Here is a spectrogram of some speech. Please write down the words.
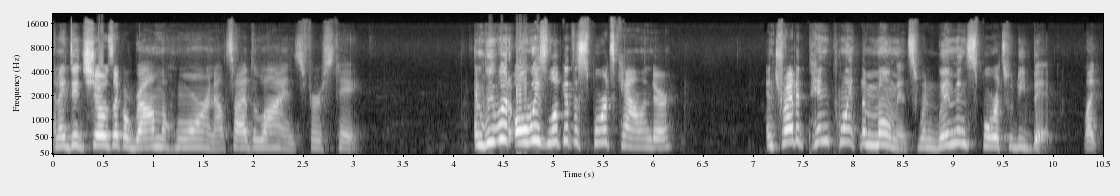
and I did shows like Around the Horn, Outside the Lines, First Take. And we would always look at the sports calendar and try to pinpoint the moments when women's sports would be big, like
